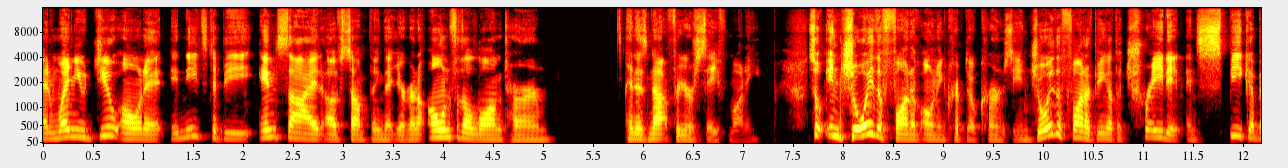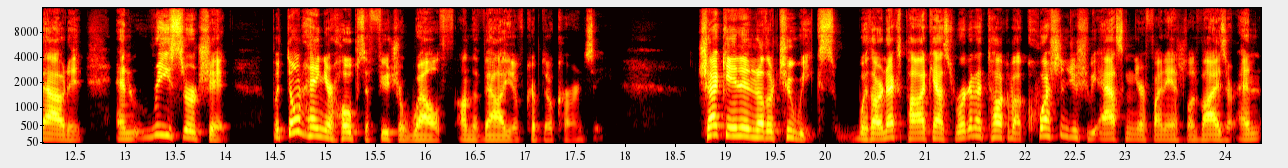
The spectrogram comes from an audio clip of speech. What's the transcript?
And when you do own it, it needs to be inside of something that you're going to own for the long term and is not for your safe money. So enjoy the fun of owning cryptocurrency. Enjoy the fun of being able to trade it and speak about it and research it. But don't hang your hopes of future wealth on the value of cryptocurrency. Check in in another two weeks. With our next podcast, we're going to talk about questions you should be asking your financial advisor. And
